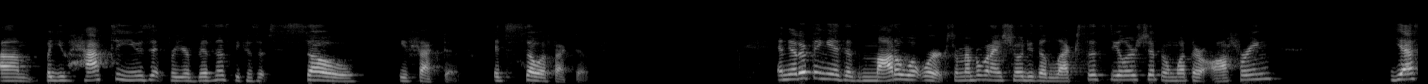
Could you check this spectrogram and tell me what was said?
Um, but you have to use it for your business because it's so effective. It's so effective. And the other thing is, is model what works. Remember when I showed you the Lexus dealership and what they're offering? Yes,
